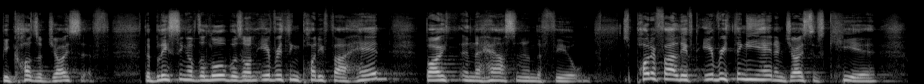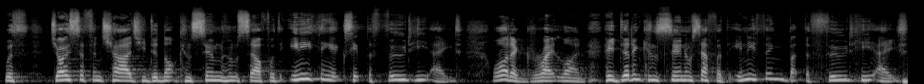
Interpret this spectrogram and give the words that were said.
because of Joseph. The blessing of the Lord was on everything Potiphar had, both in the house and in the field. So Potiphar left everything he had in Joseph's care. With Joseph in charge, he did not concern himself with anything except the food he ate. What a great line. He didn't concern himself with anything but the food he ate.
